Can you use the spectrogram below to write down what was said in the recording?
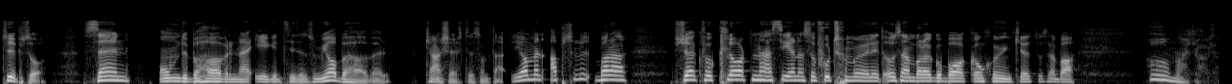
Typ så. Sen, om du behöver den här egentiden som jag behöver, kanske efter sånt där, ja men absolut, bara försök få klart den här scenen så fort som möjligt och sen bara gå bakom skynket och sen bara Oh my god.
